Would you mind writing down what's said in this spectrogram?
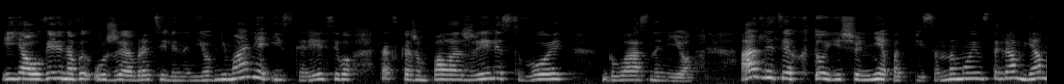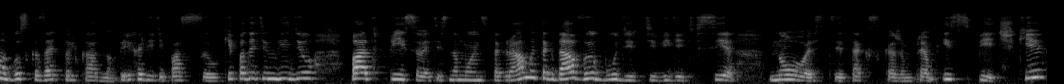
И я уверена, вы уже обратили на нее внимание и, скорее всего, так скажем, положили свой глаз на нее. А для тех, кто еще не подписан на мой инстаграм, я могу сказать только одно. Переходите по ссылке под этим видео, подписывайтесь на мой инстаграм, и тогда вы будете видеть все новости, так скажем, прям из печки,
